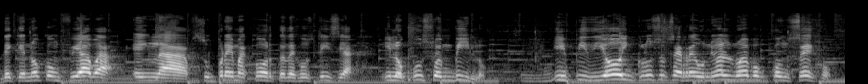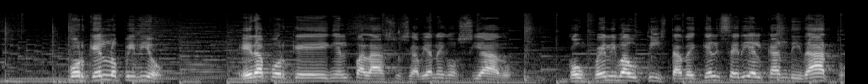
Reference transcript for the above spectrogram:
de que no confiaba en la Suprema Corte de Justicia y lo puso en vilo. Y pidió, incluso se reunió el nuevo consejo, porque él lo pidió. Era porque en el Palacio se había negociado con Félix Bautista de que él sería el candidato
